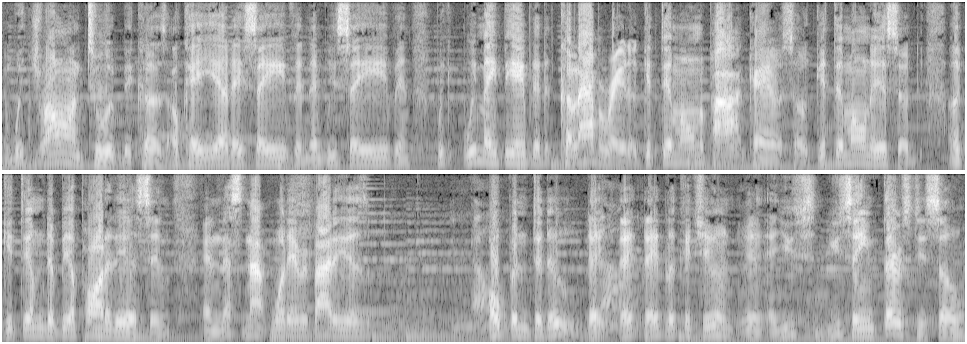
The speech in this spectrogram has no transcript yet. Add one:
And we're drawn to it because okay yeah they save and then we save and we we may be able to collaborate or get them on the podcast or get them on this or, or get them to be a part of this. And and that's not what everybody is no. open to do. They No. they, they look at you and, and you you seem thirsty. So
